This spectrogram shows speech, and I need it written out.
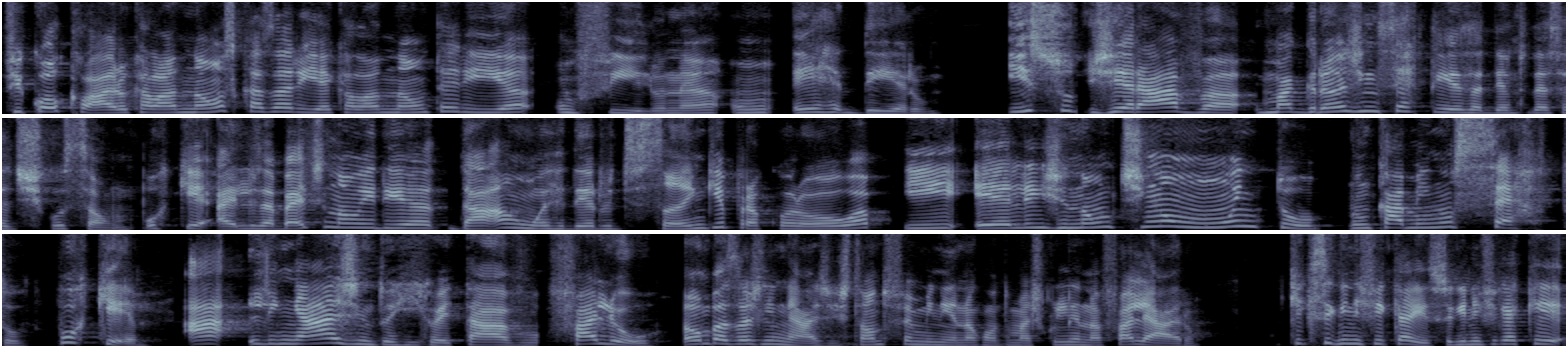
ficou claro que ela não se casaria, que ela não teria um filho, né, um herdeiro. Isso gerava uma grande incerteza dentro dessa discussão, porque a Elizabeth não iria dar um herdeiro de sangue para a coroa e eles não tinham muito um caminho certo. Por quê? A linhagem do Henrique VIII falhou. Ambas as linhagens, tanto feminina quanto masculina, falharam. O que, que significa isso? Significa que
